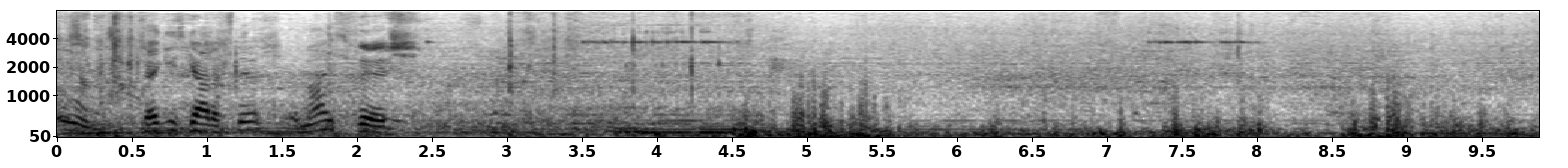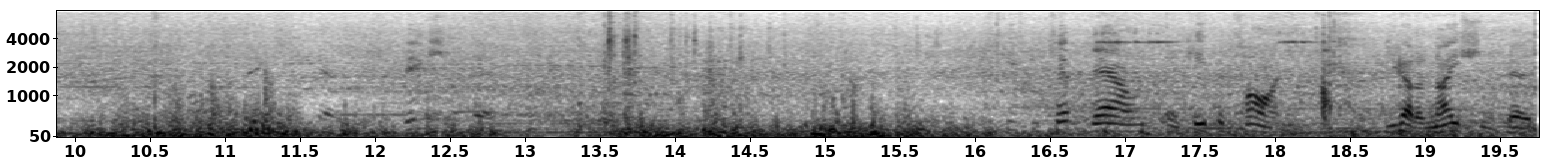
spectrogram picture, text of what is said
Oh, Peggy's got a fish, a nice fish. Keep the tip down and keep it taut. You got a nice sheephead.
